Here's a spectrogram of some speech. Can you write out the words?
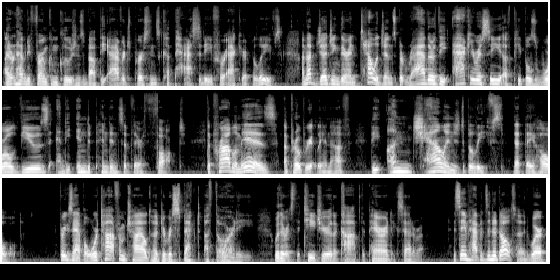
I don't have any firm conclusions about the average person's capacity for accurate beliefs. I'm not judging their intelligence, but rather the accuracy of people's worldviews and the independence of their thought. The problem is, appropriately enough, the unchallenged beliefs that they hold. For example, we're taught from childhood to respect authority, whether it's the teacher, the cop, the parent, etc. The same happens in adulthood, where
